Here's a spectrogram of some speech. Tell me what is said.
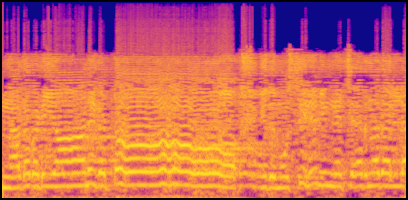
നടപടിയാണ് കേട്ടോ. ഇത് മുസ്ലിമിന് ചേർന്നതല്ല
